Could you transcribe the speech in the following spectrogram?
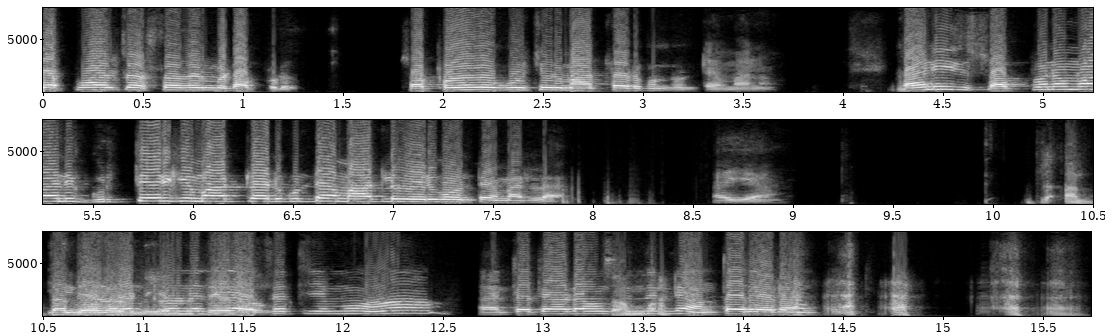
చెప్పవలసి వస్తుంది అనమాట అప్పుడు స్వప్నంలో కూర్చుని మాట్లాడుకుంటుంటాం మనం కానీ ఇది స్వప్నము అని గుర్తెరిగి మాట్లాడుకుంటే ఆ మాటలు వేరుగా ఉంటాయి మరలా అయ్యా? అసత్యము ఎంత తేడా ఉంటుందండి అంత తేడా ఉంటుంది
